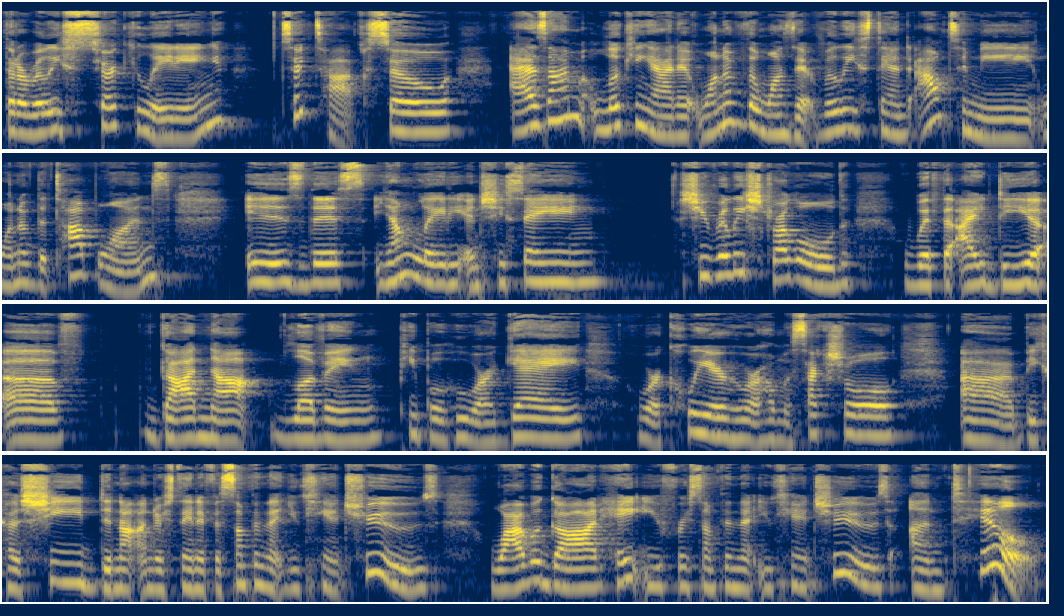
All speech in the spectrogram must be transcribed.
that are really circulating TikTok. So as I'm looking at it, one of the ones that really stand out to me, one of the top ones, is this young lady, and she's saying she really struggled with the idea of God not loving people who are gay, who are queer, who are homosexual, uh, because she did not understand if it's something that you can't choose, why would God hate you for something that you can't choose until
